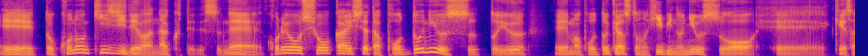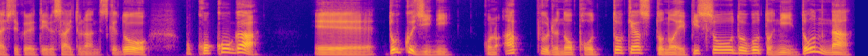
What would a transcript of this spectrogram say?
えっ、と、この記事ではなくてですね、これを紹介してたポッドニュースという、えー、まあ、ポッドキャストの日々のニュースを、えー、掲載してくれているサイトなんですけど、ここが、えー、独自に、このアップルのポッドキャストのエピソードごとにどんな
